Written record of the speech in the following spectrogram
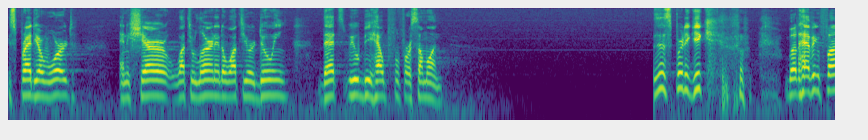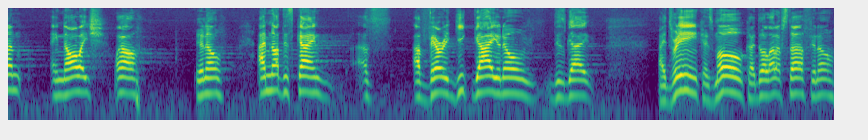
spread your word and share what you learned and what you're doing. That will be helpful for someone. This is pretty geek, but having fun and knowledge, well, you know, I'm not this kind of a very geek guy, you know, this guy, I drink, I smoke, I do a lot of stuff, you know,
